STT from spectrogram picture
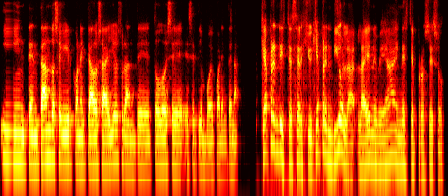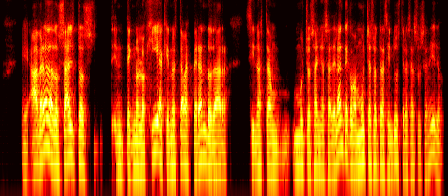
intentando seguir conectados a ellos durante todo ese, ese tiempo de cuarentena. ¿Qué aprendiste, Sergio? ¿Qué aprendió la, la NBA en este proceso? Eh, ¿Habrá dado saltos en tecnología que no estaba esperando dar sino hasta muchos años adelante, como en muchas otras industrias ha sucedido.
